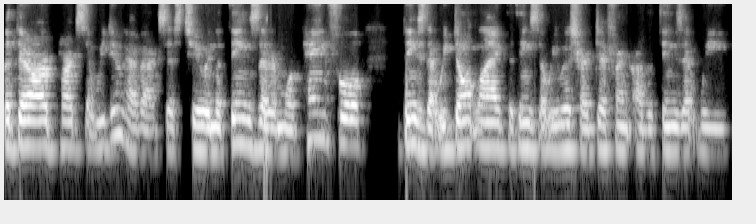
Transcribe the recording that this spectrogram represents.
but there are parts that we do have access to and the things that are more painful things that we don't like the things that we wish are different are the things that we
